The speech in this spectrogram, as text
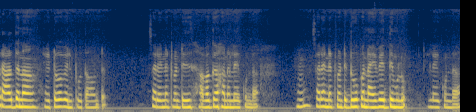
ప్రార్థన ఎటో వెళ్ళిపోతూ ఉంటుంది. సరైనటువంటి అవగాహన లేకుండా సరైనటువంటి ధూప నైవేద్యములు లేకుండా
